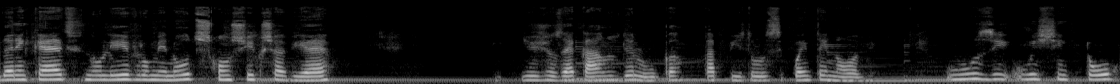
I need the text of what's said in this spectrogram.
Dando enquete no livro Minutos com Chico Xavier, de José Carlos de Luca, capítulo 59. Use o extintor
